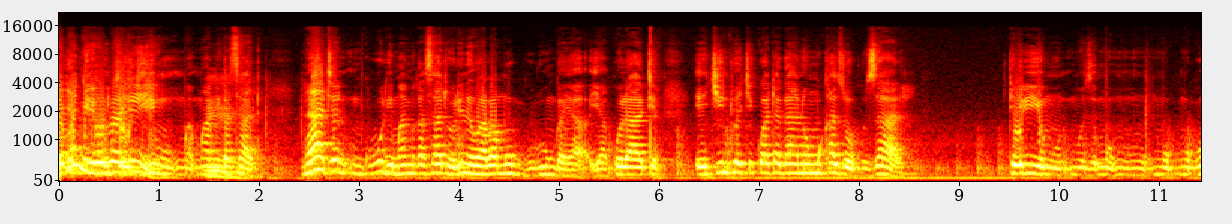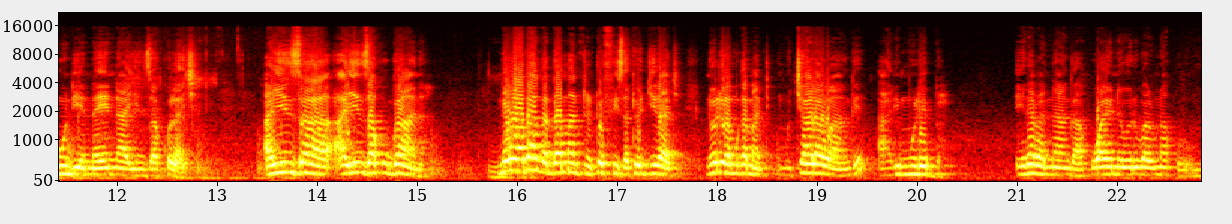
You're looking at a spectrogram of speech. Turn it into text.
Ate emirimu bali. gyegiri mu- mu- mwami kasaato. Naye ate nkuwulire mwami kasaato oli ne waba muggulu nga ya- yakola atya? Ekintu ekikwatagana n'omukazi okuzaala teriyo mu- mu- mu- mu- mu- mugundi yenna yenna ayinza kukolaki ayinza ayinza kugaana? Ne waba agagamba nti tofiisa togiraki noli bamugamba nti omukyala wange ali muleba. Era bannange akuwaayo newe luba lunaku lumu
